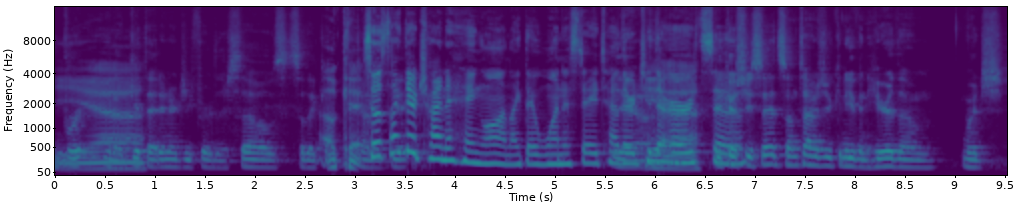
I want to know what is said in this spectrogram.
br- you know Yeah. get that energy for themselves, so they can. Okay. So it's like get- they're trying to hang on, like they want to stay tethered Yeah. to the Yeah. earth. So because she said sometimes you can even hear them, which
